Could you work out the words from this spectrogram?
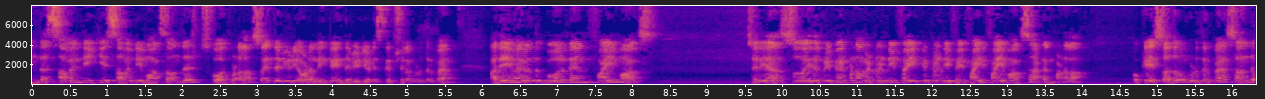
இந்த 70க்கு 70 மார்க்ஸ் வந்து ஸ்கோர் பண்ணலாம். சோ இந்த வீடியோவோட லிங்க் இந்த வீடியோ டிஸ்கிரிப்ஷன்ல கொடுத்திருப்பேன். அதே மாதிரி வந்து கோல்டன் 5 மார்க்ஸ் சரியா? சோ இத ப்ரிப்பேர் பண்ணா நம்ம 25 க்கு 25 5 5 மார்க்ஸ் அட்டெண்ட் பண்ணலாம். ஓகே சோ அதுவும் கொடுத்திருப்பேன். சோ அந்த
